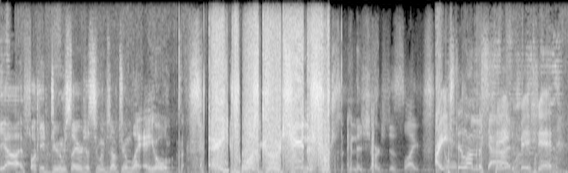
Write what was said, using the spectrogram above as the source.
Yeah, fucking Doomslayer just swims up to him like, "Hey yo, hey, what's good, seeing the sharks?" And the shark's just like, Are you oh still on the Dad. same mission?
